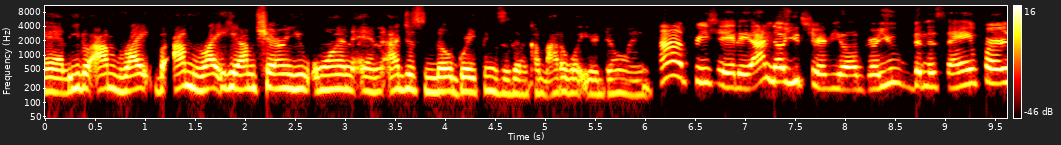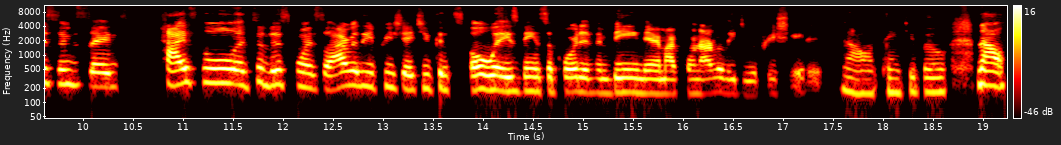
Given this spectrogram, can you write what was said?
and you know i'm right but i'm right here i'm cheering you on and i just know great things is going to come out of what you're doing i appreciate it i know you cheer me on girl you've been the same person since high school and to this point so i really appreciate you always being supportive and being there in my corner i really do appreciate it no thank you boo now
